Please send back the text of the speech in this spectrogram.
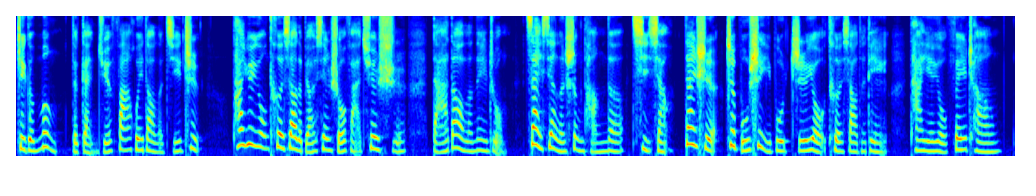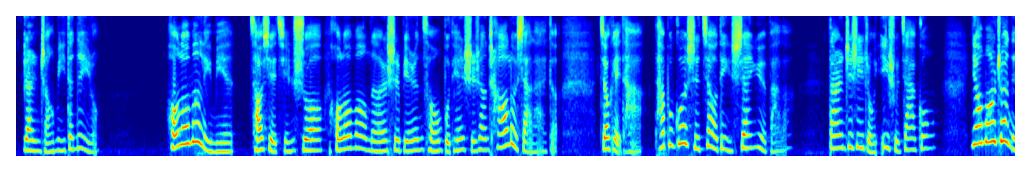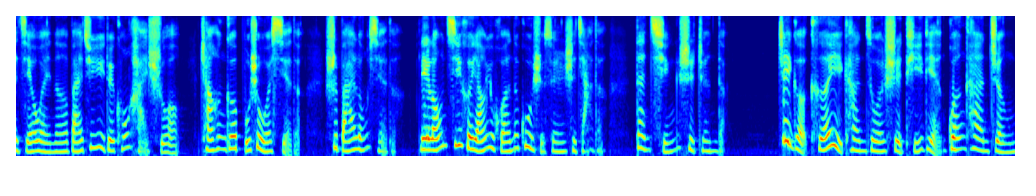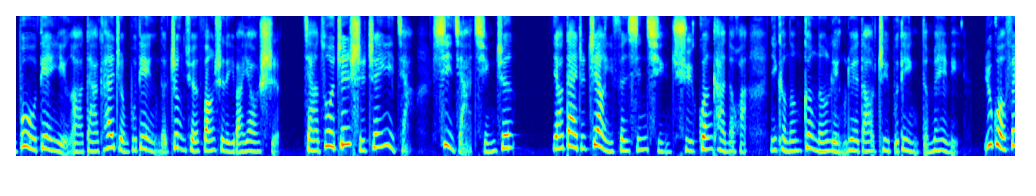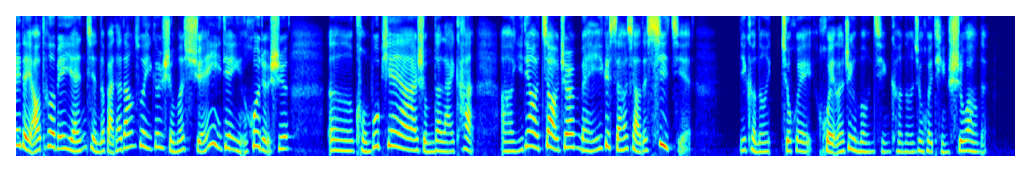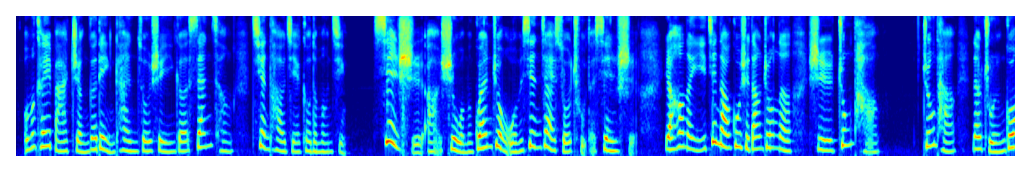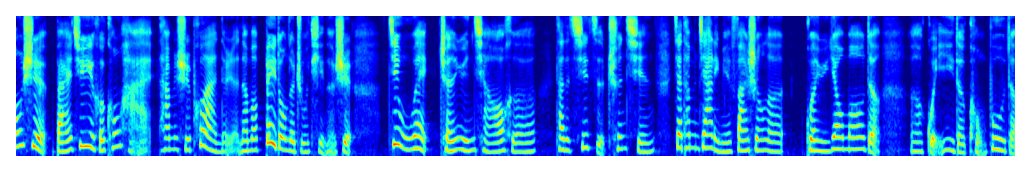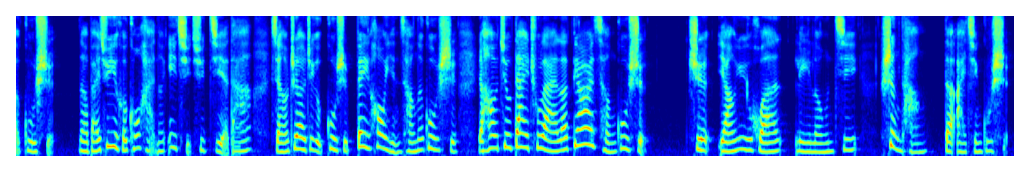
这个梦的感觉发挥到了极致，他运用特效的表现手法，确实达到了那种再现了盛唐的气象。但是，这不是一部只有特效的电影，它也有非常让人着迷的内容。《红楼梦》里面，曹雪芹说，《红楼梦》呢是别人从补天石上抄录下来的，交给他，他不过是校订删阅罢了。当然，这是一种艺术加工。《妖猫传》的结尾呢，白居易对空海说：“长恨歌不是我写的，是白龙写的。李隆基和杨玉环的故事虽然是假的，但情是真的。”这个可以看作是提点观看整部电影啊，打开整部电影的正确方式的一把钥匙。假作真实真亦假，戏假情真。要带着这样一份心情去观看的话，你可能更能领略到这部电影的魅力。如果非得要特别严谨的把它当做一个什么悬疑电影，或者是，嗯，恐怖片啊什么的来看，啊，一定要较真儿每一个小小的细节。你可能就会毁了这个梦境，可能就会挺失望的。我们可以把整个电影看作是一个三层嵌套结构的梦境。现实啊，是我们观众我们现在所处的现实。然后呢，一进到故事当中呢，是中堂。中堂，那主人公是白居易和空海，他们是破案的人。那么被动的主体呢，是金无畏、陈云桥和。他的妻子春琴在他们家里面发生了关于妖猫的，呃，诡异的、恐怖的故事。那白居易和空海呢，一起去解答，想要知道这个故事背后隐藏的故事，然后就带出来了第二层故事，是杨玉环、李隆基、盛唐的爱情故事。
